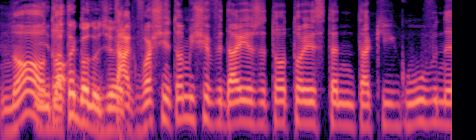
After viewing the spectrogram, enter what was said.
no I to, dlatego ludzie... tak, właśnie to mi się wydaje, że to, to jest ten taki główny,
